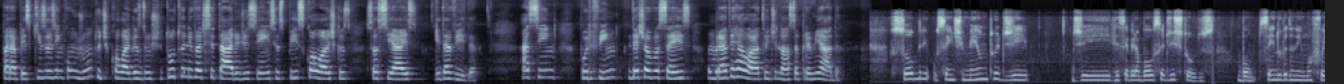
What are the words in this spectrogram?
para pesquisas em conjunto de colegas do Instituto Universitário de Ciências Psicológicas, Sociais e da Vida. Assim, por fim, deixo a vocês um breve relato de nossa premiada. Sobre o sentimento de, de receber a bolsa de estudos. Bom, sem dúvida nenhuma foi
